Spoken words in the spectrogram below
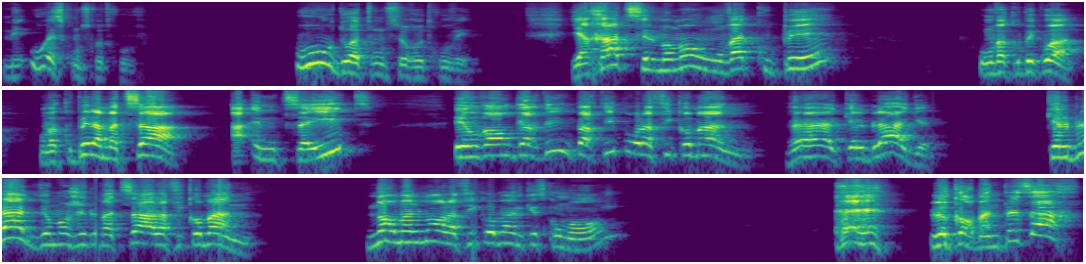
Mais où est-ce qu'on se retrouve? Où doit-on se retrouver? Yachat, c'est le moment où on va couper. Où on va couper quoi? On va couper la matzah à Emtsaït et on va en garder une partie pour la ficomane. Hein, quelle blague Quelle blague de manger de matzah à la ficomane Normalement, à la ficomane, qu'est-ce qu'on mange? Eh, Le korban Pessah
